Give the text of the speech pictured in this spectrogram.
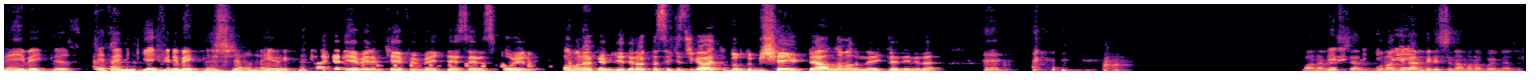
Neyi bekliyoruz? Efe'nin keyfini bekliyoruz şu an. Neyi bekliyoruz? Kanka niye benim keyfimi bekleyeseniz? Oyun amına koyayım 7.8 GB durdu bir şey yüklüyor anlamadım ne yüklediğini de. Bana birisi yazdı. Buna gülen birisin amına koyayım yazmış.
